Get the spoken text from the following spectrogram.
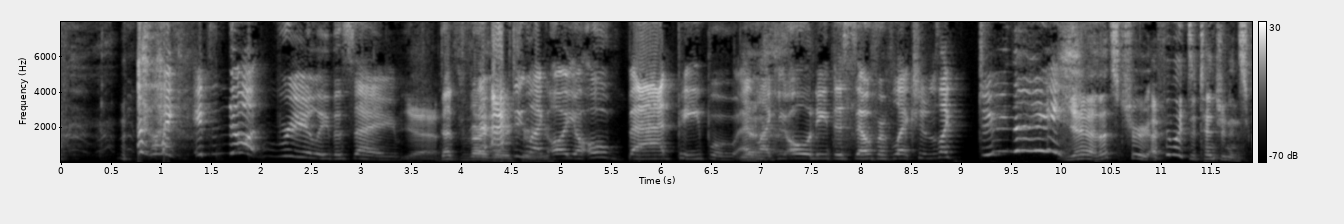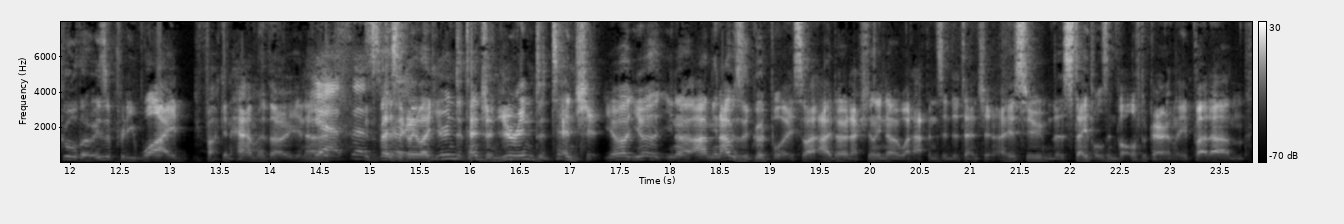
like it's not really the same. yeah. That's very They're very acting true. like, oh, you're all bad people, and Yeah. like you all need this self reflection. It's like, do they? Yeah, that's true. I feel like detention in school though is a pretty wide fucking hammer though, you know. Yes, that's It's basically true. like you're in detention, you're in detention. You're you're you know, I mean I was a good boy, so I, I don't actually know what happens in detention. I assume there's staples involved apparently. But um that,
